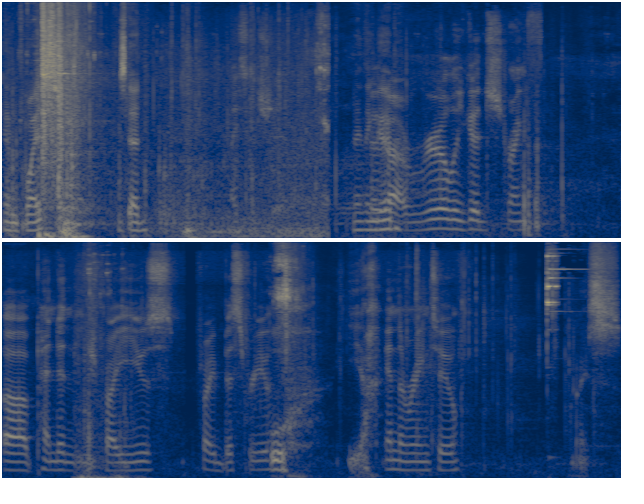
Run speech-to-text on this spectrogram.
Hit him twice. He's dead. Anything good? got a really good strength uh, pendant that you should probably use. Probably best for you. Ooh, yeah, In the ring too. nice.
